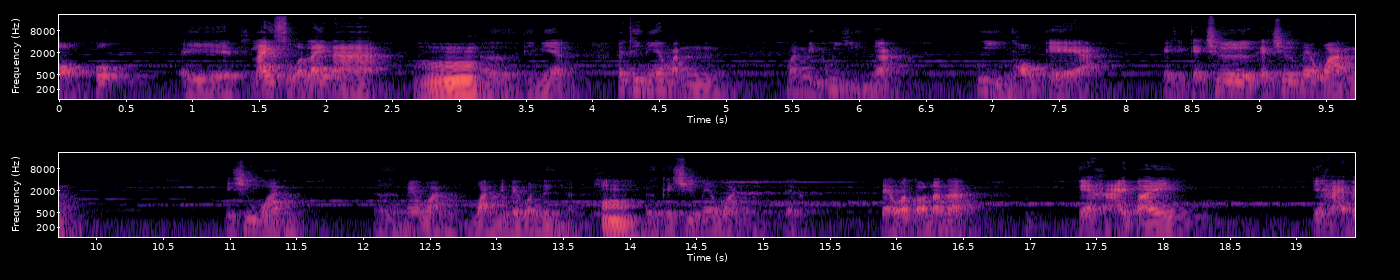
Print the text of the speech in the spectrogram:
ออกพวกไอ้ไร่สวนไร่นาอืมเออทีเนี้ยแล้วทีเนี้ยมันมันมีผู้หญิงอะ ผู้หญิงท้องแก่อะแกแกชื่อแกชื่อแม่วันแกชื่อวัน เออแม่วันวันที่แปลว่าหนึ่งอะอืมเออแกชื่อแม่วัน แต่แต่ว่าตอนนั้นอะ แกหายไป แกหายไป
